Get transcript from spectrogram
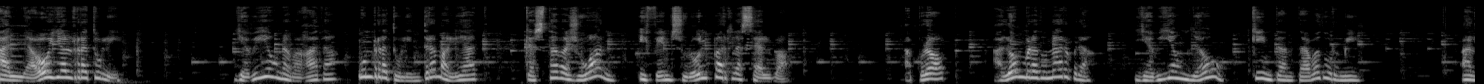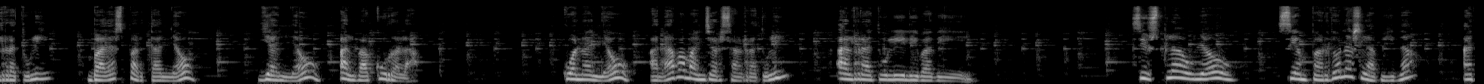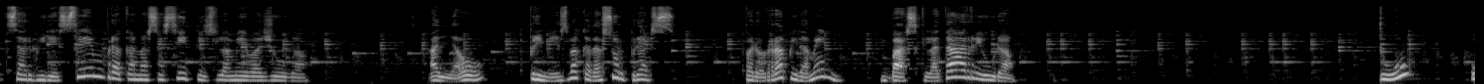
El lleó i el ratolí. Hi havia una vegada un ratolí entremaliat que estava jugant i fent soroll per la selva. A prop, a l'ombra d'un arbre, hi havia un lleó que intentava dormir. El ratolí va despertar el lleó i el lleó el va acorralar. Quan el lleó anava a menjar-se el ratolí, el ratolí li va dir «Si us plau, lleó, si em perdones la vida, et serviré sempre que necessitis la meva ajuda. El lleó primer es va quedar sorprès, però ràpidament va esclatar a riure. Tu,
